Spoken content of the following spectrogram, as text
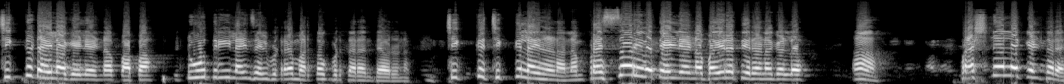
ಚಿಕ್ಕ ಡೈಲಾಗ್ ಹೇಳಿ ಅಣ್ಣ ಪಾಪ. ಟೂ ತ್ರೀ ಲೈನ್ಸ್ ಹೇಳ್ಬಿಟ್ರೆ ಮರ್ತೋಗ್ಬಿಡ್ತಾರಂತೆ ಅವ್ರನ್ನ. ಚಿಕ್ಕ ಚಿಕ್ಕ ಲೈನ್ ಅಣ್ಣ. ನಮ್ ಪ್ರೆಸ್ಸರ್ ಇವತ್ತು ಹೇಳಿ ಅಣ್ಣ ಬೈರತಿ ರಣಗಳು. ಹಾ. ಪ್ರಶ್ನೆ ಎಲ್ಲ ಕೇಳ್ತಾರೆ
